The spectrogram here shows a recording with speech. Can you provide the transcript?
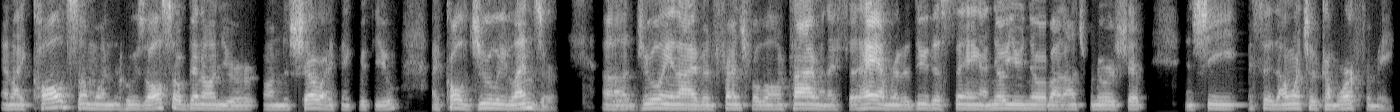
And I called someone who's also been on your on the show, I think, with you. I called Julie Lenzer. Uh, mm-hmm. Julie and I have been friends for a long time, and I said, "Hey, I'm going to do this thing. I know you know about entrepreneurship. And she said, I want you to come work for me.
